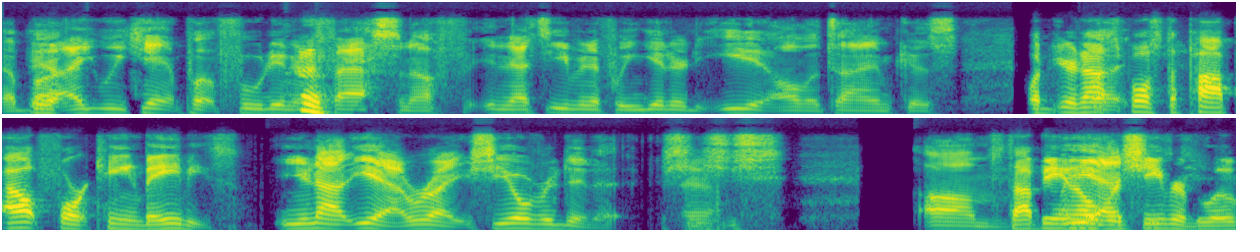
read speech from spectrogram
Uh, but I, we can't put food in her fast enough, and that's even if we can get her to eat it all the time. Because But you're not But- supposed to pop out 14 babies. you're not. Yeah, right. She overdid it. She, Yeah. she- um, Stop being an yeah, she- overachiever, Blue.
